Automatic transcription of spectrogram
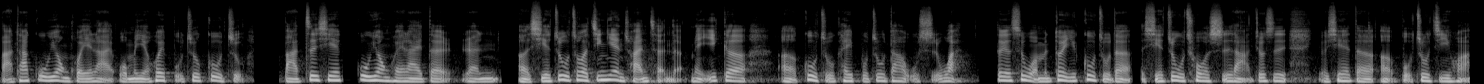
把他雇佣回来，我们也会补助雇主。把这些雇佣回来的人，呃，协助做经验传承的每一个呃雇主可以补助到五十万，这个是我们对于雇主的协助措施啦，就是有些的呃补助计划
